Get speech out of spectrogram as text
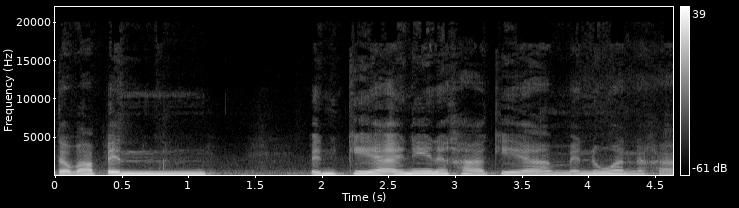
แต่ว่าเป็นเป็นเกียร์ไอ้นี่นะคะ เกียร์แมนนวลนะคะ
